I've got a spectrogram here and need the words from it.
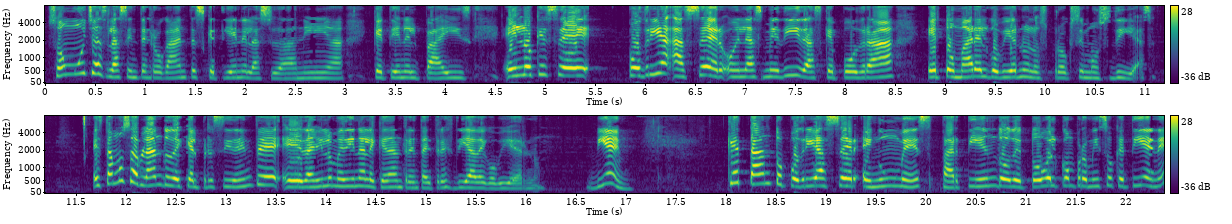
Son muchas las interrogantes que tiene la ciudadanía, que tiene el país, en lo que se podría hacer o en las medidas que podrá eh, tomar el gobierno en los próximos días. Estamos hablando de que al presidente eh, Danilo Medina le quedan 33 días de gobierno. Bien, ¿qué tanto podría hacer en un mes partiendo de todo el compromiso que tiene,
